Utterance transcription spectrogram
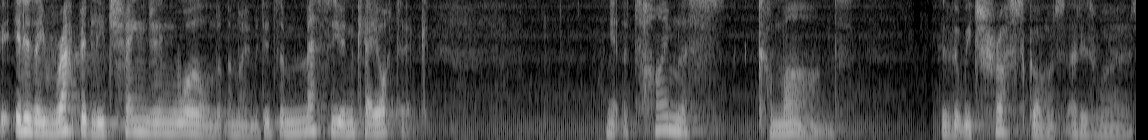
It is a rapidly changing world at the moment, it's a messy and chaotic. And yet, the timeless command is that we trust God at His Word.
